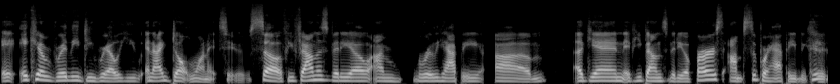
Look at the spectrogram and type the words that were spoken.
it, it, can really derail you and I don't want it to. So if you found this video, I'm really happy. Um again, if you found this video first, I'm super happy because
